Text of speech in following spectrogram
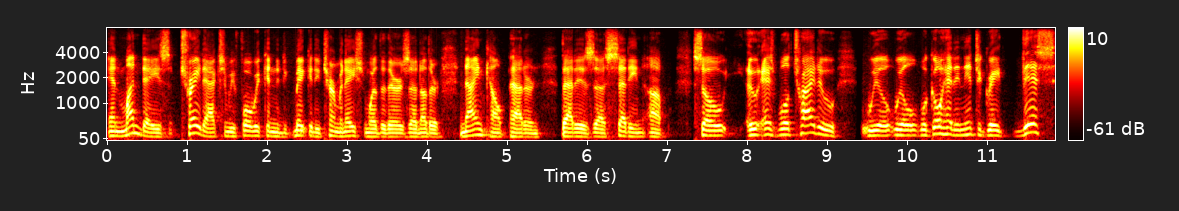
and Monday's trade action before we can make a determination whether there's another nine count pattern that is uh, setting up. So as we'll try to, we'll we'll we'll go ahead and integrate this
